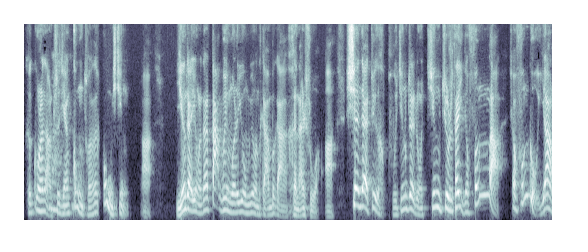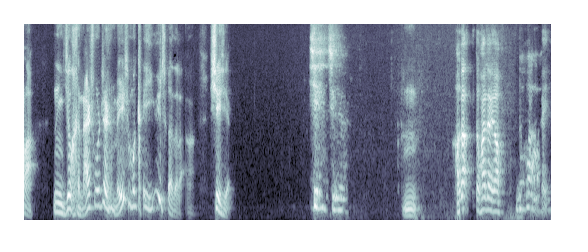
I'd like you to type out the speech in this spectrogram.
和共产党之间共同的共性啊。已经在用了，但是大规模的用不用，敢不敢很难说啊。现在对普京这种经，就是他已经疯了，像疯狗一样了，你就很难说，这是没什么可以预测的了啊。谢谢，谢谢七哥。嗯，好的，德华加油。德华，哎，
